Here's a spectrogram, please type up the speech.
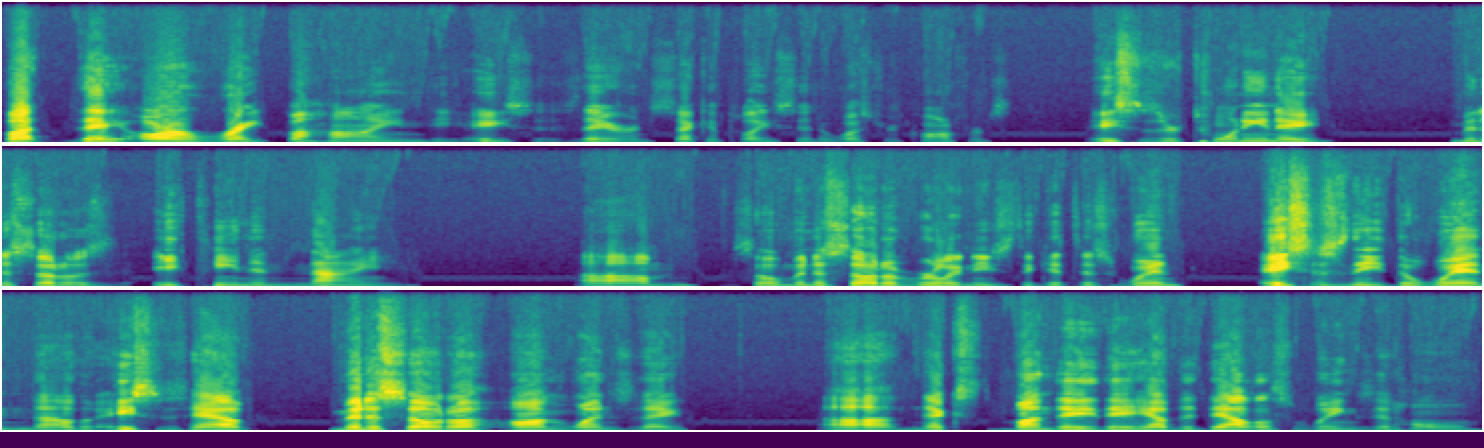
but they are right behind the Aces. They are in second place in the Western Conference. Aces are 20 and 8. Minnesota is 18 and 9. Um, so Minnesota really needs to get this win. Aces need to win. Now the Aces have Minnesota on Wednesday. Uh, next Monday they have the Dallas Wings at home.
